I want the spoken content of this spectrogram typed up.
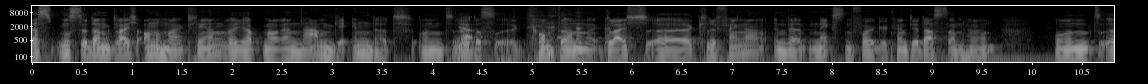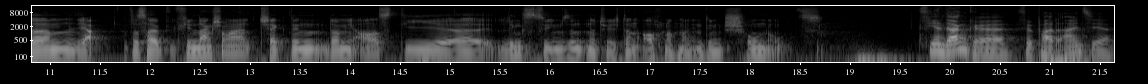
Das musst du dann gleich auch noch mal erklären, weil ihr habt mal euren Namen geändert und Ja. äh, das äh, kommt dann gleich äh, Cliffhanger. In der nächsten Folge könnt ihr das dann hören. Und ähm, ja, deshalb vielen Dank schon mal. Checkt den Domi aus. Die äh, Links zu ihm sind natürlich dann auch noch mal in den Show Notes. Vielen Dank äh, für Part 1 hier.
